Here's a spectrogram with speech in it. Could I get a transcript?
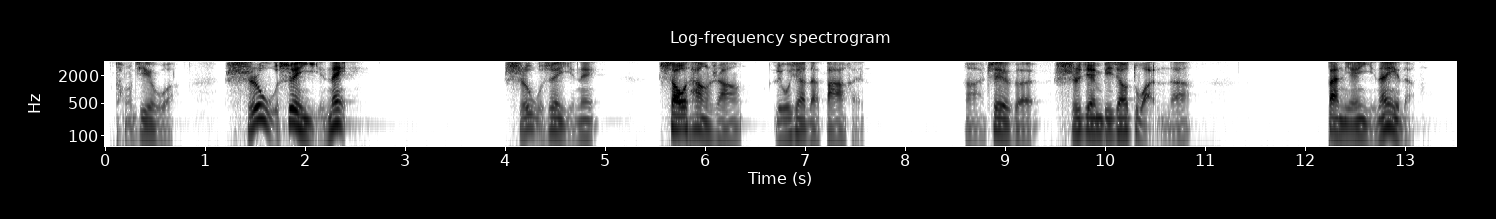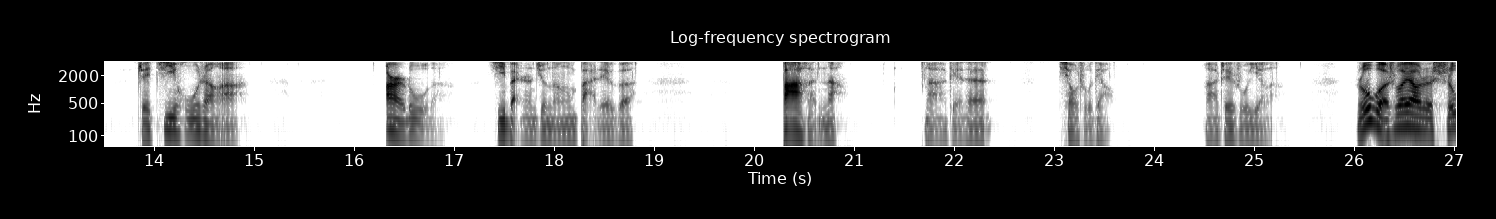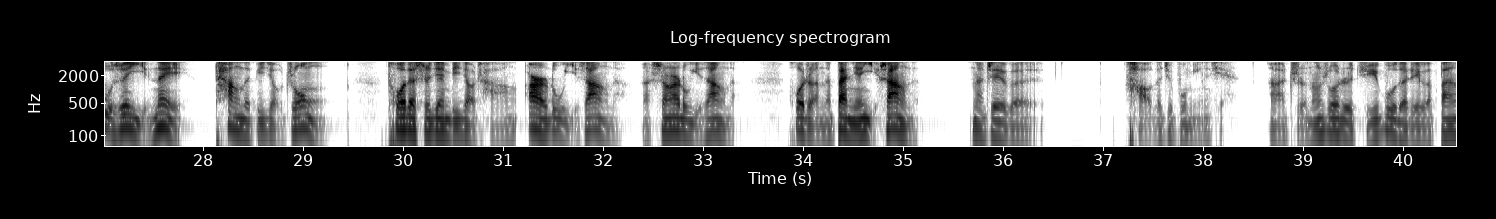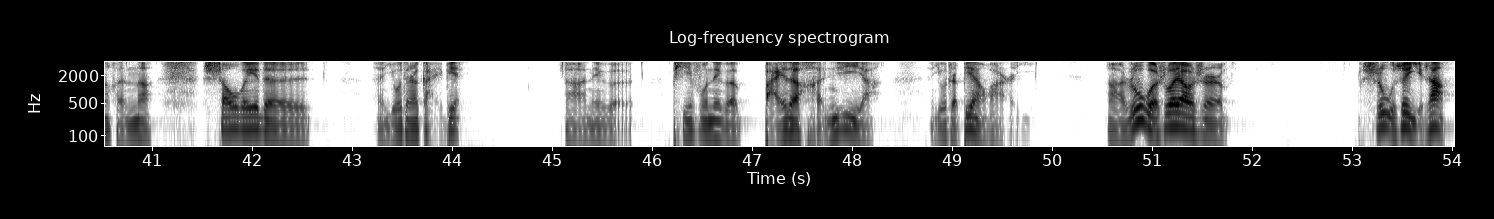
统计过，十五岁以内，十五岁以内烧烫伤留下的疤痕。啊，这个时间比较短的，半年以内的，这几乎上啊，二度的，基本上就能把这个疤痕呐，啊，给它消除掉，啊，这注意了。如果说要是十五岁以内烫的比较重，拖的时间比较长，二度以上的啊，升二度以上的，或者呢半年以上的，那这个好的就不明显。啊，只能说是局部的这个斑痕呢，稍微的有点改变，啊，那个皮肤那个白的痕迹呀，有点变化而已。啊，如果说要是十五岁以上，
